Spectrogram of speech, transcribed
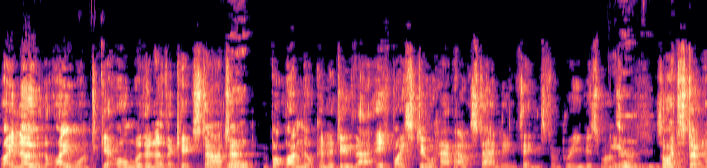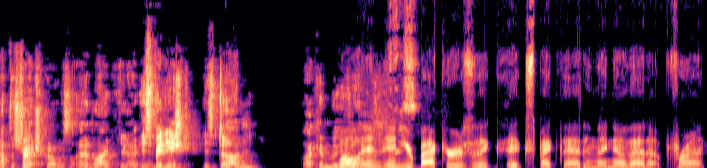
I know that I want to get on with another Kickstarter, but I'm not going to do that if I still have outstanding things from previous ones. So I just don't have the stretch goals. I, like you know, it's finished, it's done. I can move Well, on. and, and your backers expect that, and they know that up front.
